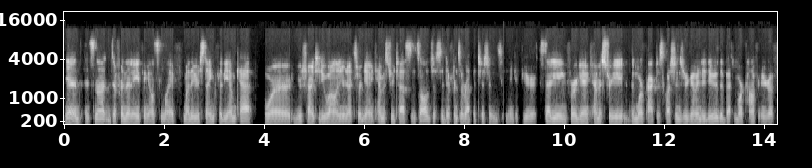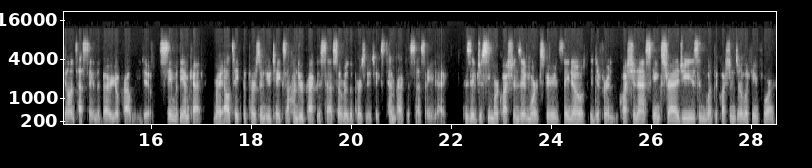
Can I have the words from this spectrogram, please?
yeah, it's not different than anything else in life. Whether you're studying for the MCAT or you're trying to do well in your next organic chemistry test, it's all just a difference of repetitions. I think if you're studying for organic chemistry, the more practice questions you're going to do, the more confident you're going to feel on testing, and the better you'll probably do. Same with the MCAT, right? I'll take the person who takes 100 practice tests over the person who takes 10 practice tests any day because they've just seen more questions, they have more experience, they know the different question asking strategies and what the questions are looking for.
